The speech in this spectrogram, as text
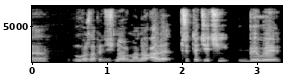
e, można powiedzieć norma. No ale czy te dzieci były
